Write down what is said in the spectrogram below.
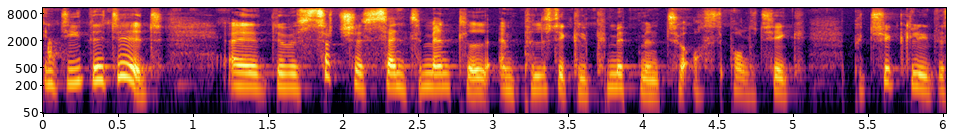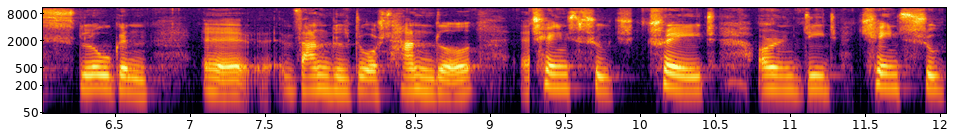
Indeed, they did. Uh, there was such a sentimental and political commitment to Ostpolitik, particularly the slogan uh, Wandel durch Handel, uh, change through trade, or indeed change through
